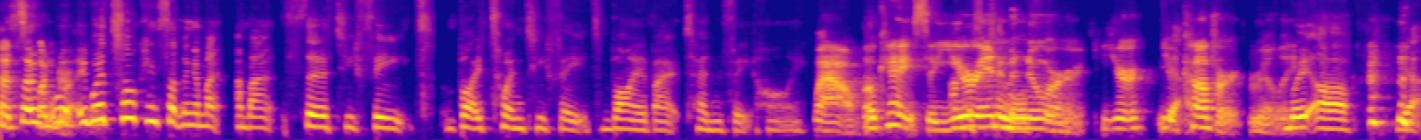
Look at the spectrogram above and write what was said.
That's so wonderful. we're, talking something about about 30 feet by 20 feet by about 10 feet high Wow. Okay, so you're in two of them. manure. You're you're Yeah. covered, really. we are yeah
